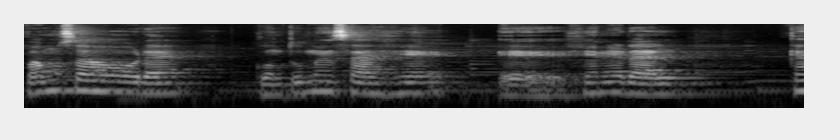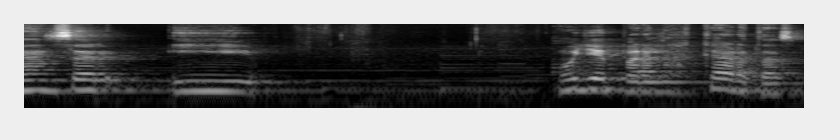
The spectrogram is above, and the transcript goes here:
vamos ahora con tu mensaje eh, general, cáncer, y, oye, para las cartas,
